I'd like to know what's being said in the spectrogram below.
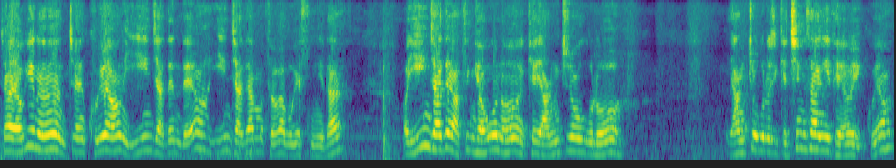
자, 여기는 제 구형 2인 자대인데요. 2인 자대 한번 들어가 보겠습니다. 어, 2인 자대 같은 경우는 이렇게 양쪽으로 양쪽으로 이렇게 침상이 되어 있고요.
